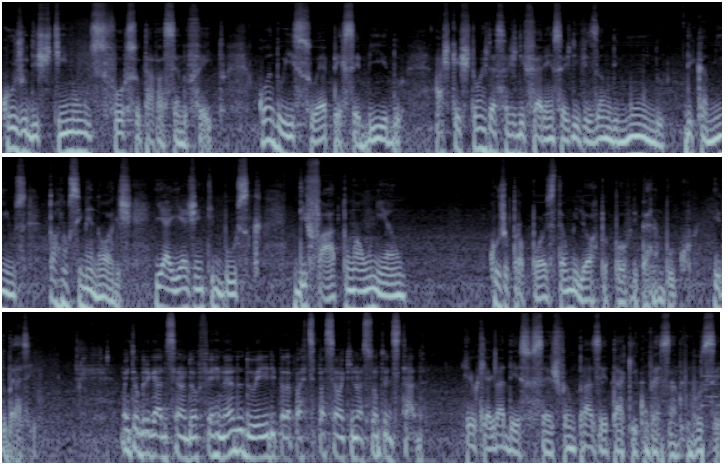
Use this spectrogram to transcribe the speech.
cujo destino um esforço estava sendo feito. Quando isso é percebido, as questões dessas diferenças de visão de mundo, de caminhos, tornam-se menores. E aí a gente busca, de fato, uma união cujo propósito é o melhor para o povo de Pernambuco e do Brasil. Muito obrigado, senador Fernando Dueire, pela participação aqui no Assunto de Estado. Eu que agradeço, Sérgio. Foi um prazer estar aqui conversando com você.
